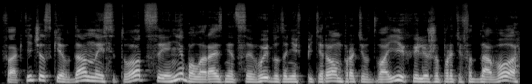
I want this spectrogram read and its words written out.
Фактически в данной ситуации не было разницы, выйдут они в пятером против двоих или же против одного.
